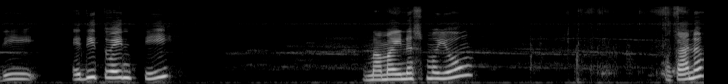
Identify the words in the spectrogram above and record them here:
Di, eh di 20. Ima-minus mo yung magkano?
